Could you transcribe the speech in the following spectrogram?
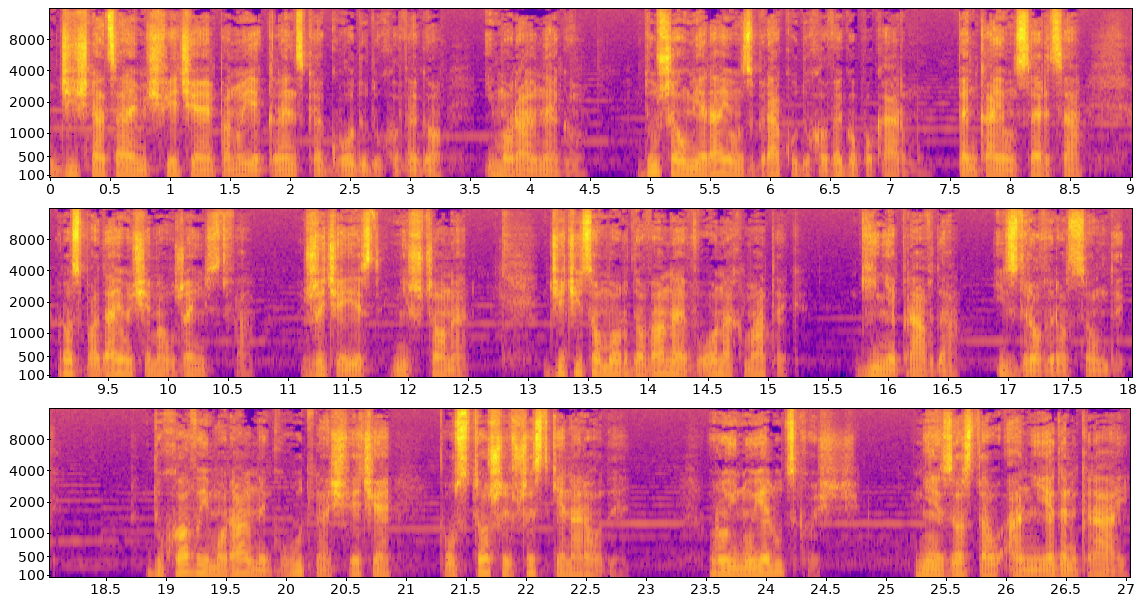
Dziś na całym świecie panuje klęska głodu duchowego i moralnego. Dusze umierają z braku duchowego pokarmu, pękają serca, rozpadają się małżeństwa, życie jest niszczone, dzieci są mordowane w łonach matek, ginie prawda i zdrowy rozsądek. Duchowy i moralny głód na świecie pustoszy wszystkie narody, rujnuje ludzkość. Nie został ani jeden kraj,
